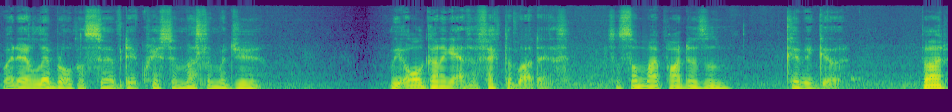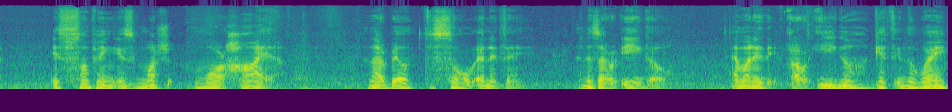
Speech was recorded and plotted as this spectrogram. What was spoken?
whether liberal, conservative, Christian, Muslim, or Jew. We all gonna get affected by this. So some bipartisan could be good. But if something is much more higher than our ability to solve anything, and it's our ego. And when it, our ego gets in the way,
